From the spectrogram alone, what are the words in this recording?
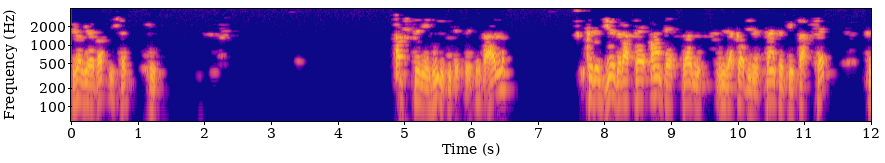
Je n'en dirai pas plus, hein. Abstenez-vous de toute espèce de mal, que le Dieu de la paix en personne vous accorde une sainteté parfaite, que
